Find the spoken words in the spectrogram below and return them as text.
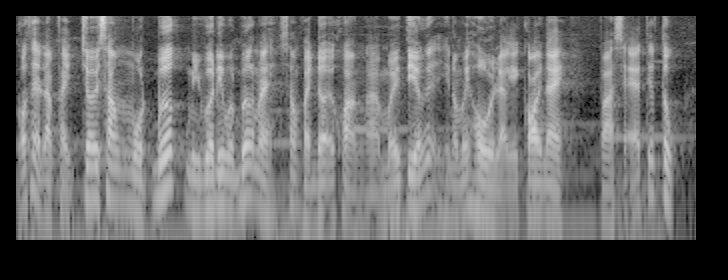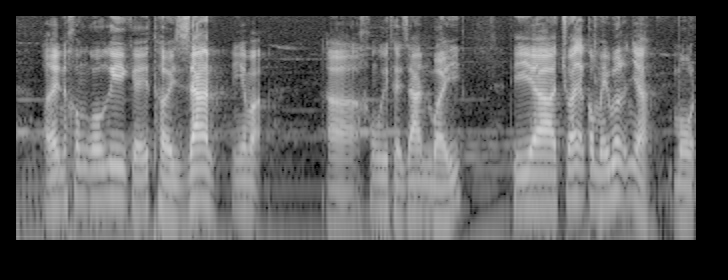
có thể là phải chơi xong một bước mình vừa đi một bước này xong phải đợi khoảng à, mấy tiếng ấy, thì nó mới hồi lại cái coi này và sẽ tiếp tục. Ở đây nó không có ghi cái thời gian anh em ạ. À, không ghi thời gian mấy. Thì uh, chúng ta sẽ có mấy bước nữa nhỉ? Một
